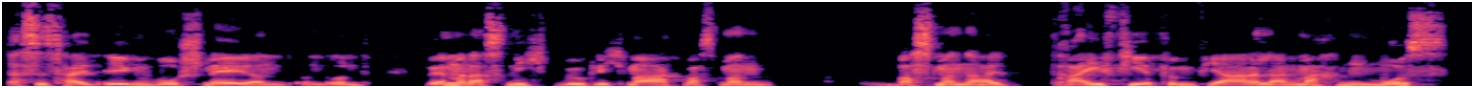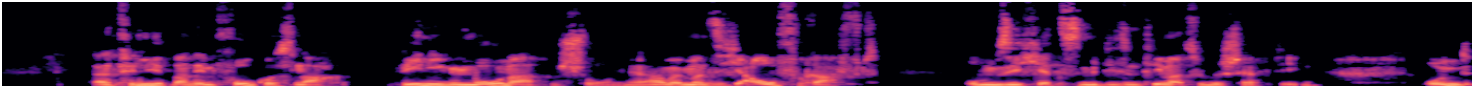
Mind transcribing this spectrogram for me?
das ist halt irgendwo schnell. Und, und, und wenn man das nicht wirklich mag, was man, was man halt drei, vier, fünf Jahre lang machen muss, dann verliert man den Fokus nach wenigen Monaten schon, ja, weil man sich aufrafft, um sich jetzt mit diesem Thema zu beschäftigen. Und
